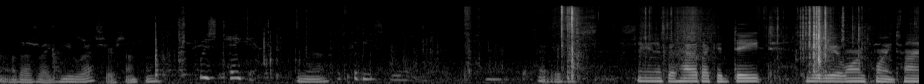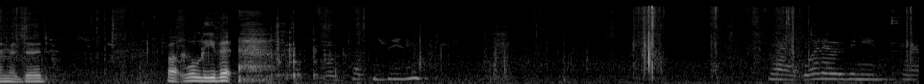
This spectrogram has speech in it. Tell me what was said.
Oh, that's like U.S. or something. We should take it. Yeah. This could be spoon. I just seeing if it had like a date. Maybe at one point in time it did. But we'll leave it. Yeah, what it would be need here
